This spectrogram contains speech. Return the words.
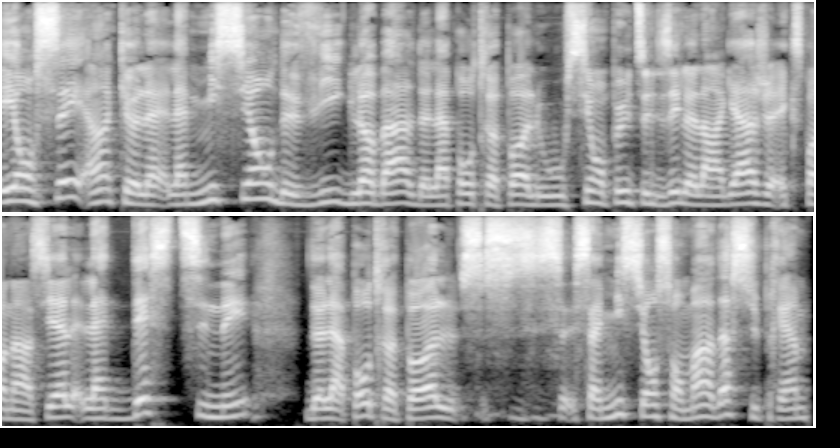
Et on sait hein, que la, la, mission de vie globale de l'apôtre Paul, ou si on peut utiliser le langage exponentiel, la destinée de l'apôtre Paul, sa mission, son mandat suprême,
